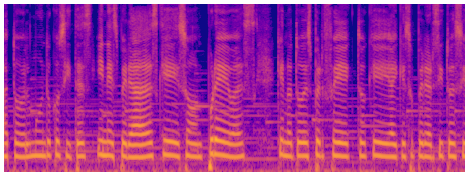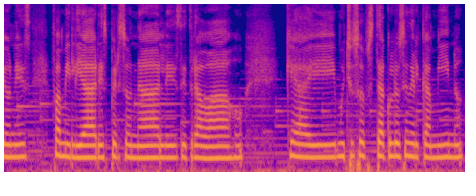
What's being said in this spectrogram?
a todo el mundo cositas inesperadas que son pruebas, que no todo es perfecto, que hay que superar situaciones familiares, personales, de trabajo, que hay muchos obstáculos en el camino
